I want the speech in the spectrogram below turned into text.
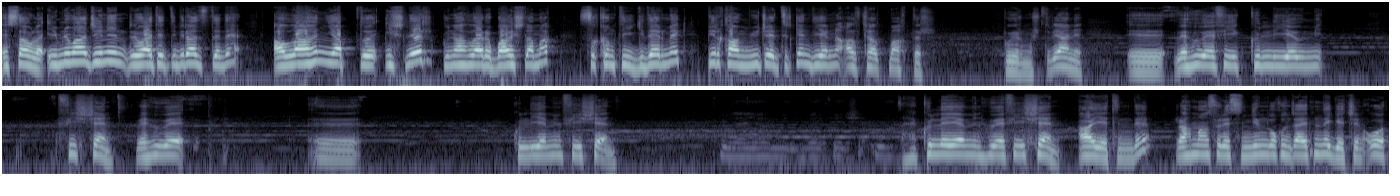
estağfurullah, İbn-i Mace'nin rivayet ettiği bir hadiste de Allah'ın yaptığı işler günahları bağışlamak, sıkıntıyı gidermek, bir kavmi yüceltirken diğerini alçaltmaktır buyurmuştur. Yani e, ve huve fi kulli yevmi fişen ve huve e, kulli yemin fişen Kulle yevmin huve fi şen ayetinde Rahman suresinin 29. ayetinde geçen o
